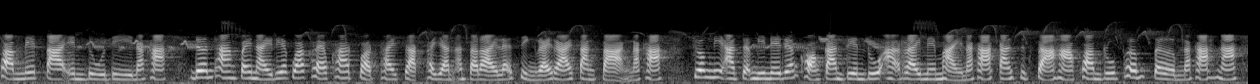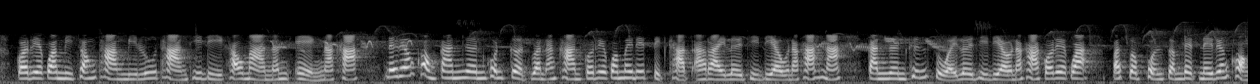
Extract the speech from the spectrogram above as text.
ความเมตตาเอ็นดูดีนะคะ เดินทางไปไหนเรียกว่าแคล้วคลาดปลอดภัยจากพยานอันตรายและสิ่งร้ายๆต่างๆนะคะ ช่วงนี้อาจจะมีในเรื่องของการเรียนรู้อะไรใหม่ๆนะคะ การศึกษาหาความรู้เพิ่มเติมนะคะนะ ก็เรียกว่ามีช่องทางมีลู่ทางที่ดีเข้ามานั่นเองนะคะ ในเรื่องของการเงินคนเกิดวันอังคารก็เรียกว่าไม่ได้ติดขัดอะไรเลยทีเดียวนะคะนะการเงินขึ้นสวยเลยทีเดียวนะคะ ก็เรียกว่าประสบผลสำเร็จในเรื่องของ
